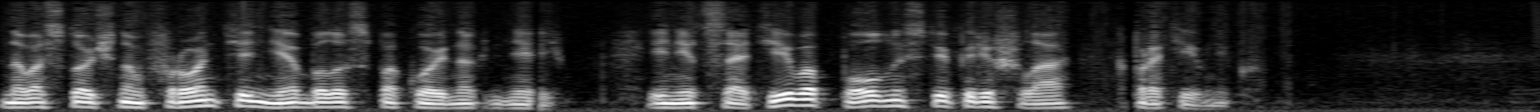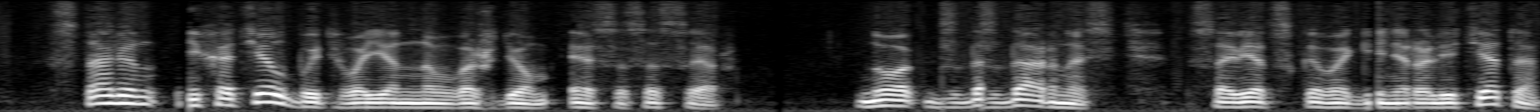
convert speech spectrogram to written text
на Восточном фронте не было спокойных дней. Инициатива полностью перешла к противнику. Сталин не хотел быть военным вождем СССР, но бездарность советского генералитета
